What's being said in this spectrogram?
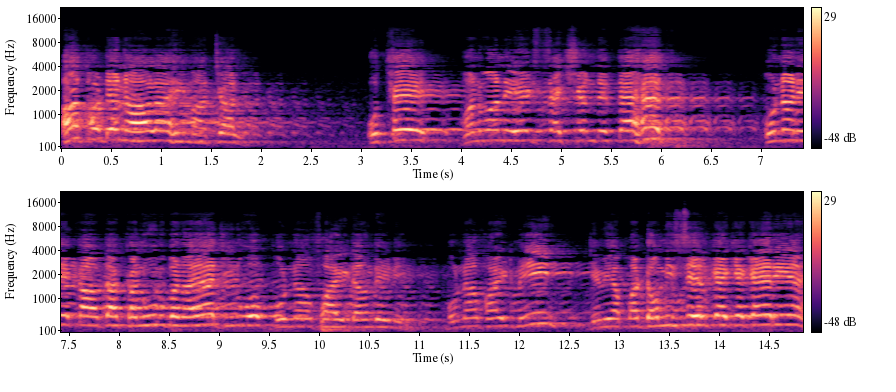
ਆ ਤੁਹਾਡੇ ਨਾਲ ਹੈ ਹਿਮਾਚਲ। ਉੱਥੇ 118 ਸੈਕਸ਼ਨ ਦੇ ਤਹਿਤ ਉਹਨਾਂ ਨੇ ਇੱਕ ਆਪਦਾ ਕਾਨੂੰਨ ਬਣਾਇਆ, ਜਿਹਨੂੰ ਉਹ ਬੋਨਾਫਾਈਡ ਆਂਦੇ ਨੇ। ਬੋਨਾਫਾਈਡ ਮੀਨ ਜਿਵੇਂ ਆਪਾਂ ਡੋਮਿਸਾਈਲ ਕਹਿ ਕੇ ਕਹਿ ਰਹੇ ਹਾਂ।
